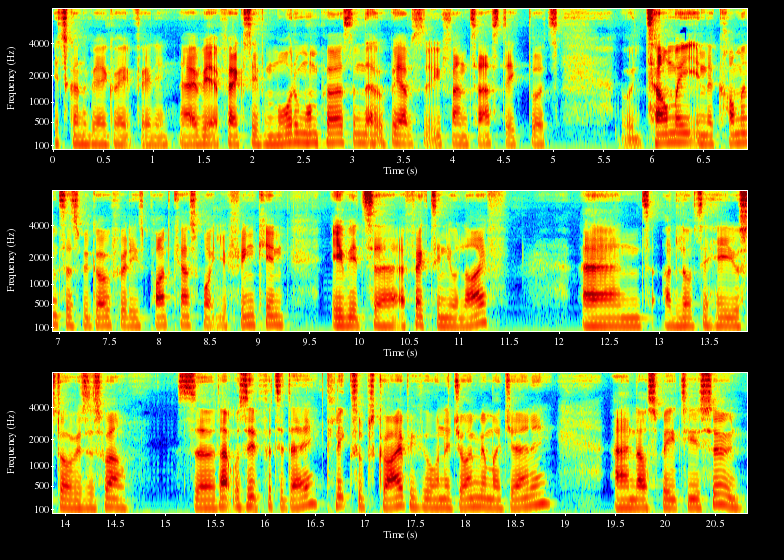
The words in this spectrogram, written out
it's going to be a great feeling. Now, if it affects even more than one person, that would be absolutely fantastic. But tell me in the comments as we go through these podcasts what you're thinking, if it's uh, affecting your life. And I'd love to hear your stories as well. So that was it for today. Click subscribe if you want to join me on my journey, and I'll speak to you soon.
